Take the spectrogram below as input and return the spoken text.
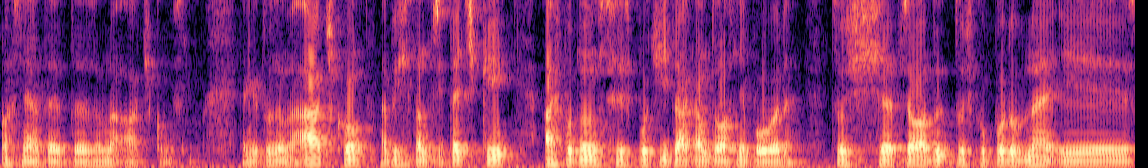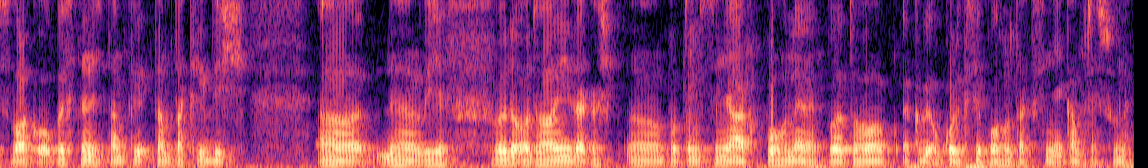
vlastně to je, to je zrovna Ačko, myslím. Tak je to zrovna Ačko, napíše tam tři tečky, až potom si spočítá, kam to vlastně povede. Což je třeba trošku podobné i s Valkou opestem, že tam, tam taky, když když je Frodo odhalený, tak až potom se nějak pohne, podle toho, jakoby, o kolik se pohl, tak se někam přesune.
